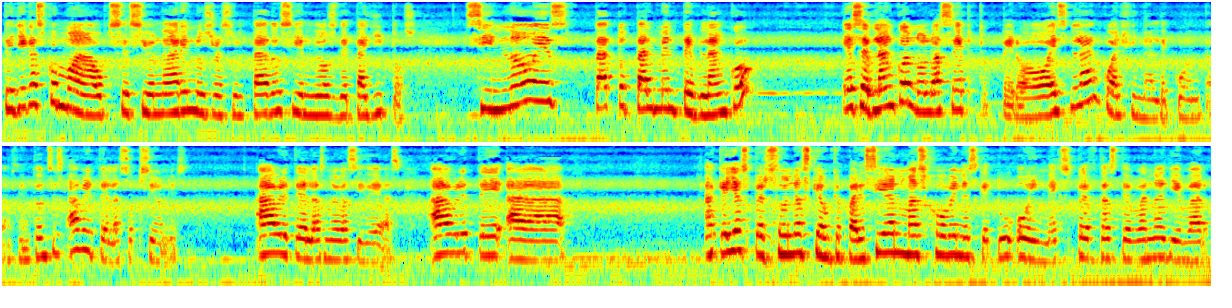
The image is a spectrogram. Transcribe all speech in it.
te llegas como a obsesionar en los resultados y en los detallitos. Si no está totalmente blanco, ese blanco no lo acepto, pero es blanco al final de cuentas. Entonces, ábrete a las opciones, ábrete a las nuevas ideas, ábrete a aquellas personas que aunque parecieran más jóvenes que tú o inexpertas, te van a llevar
